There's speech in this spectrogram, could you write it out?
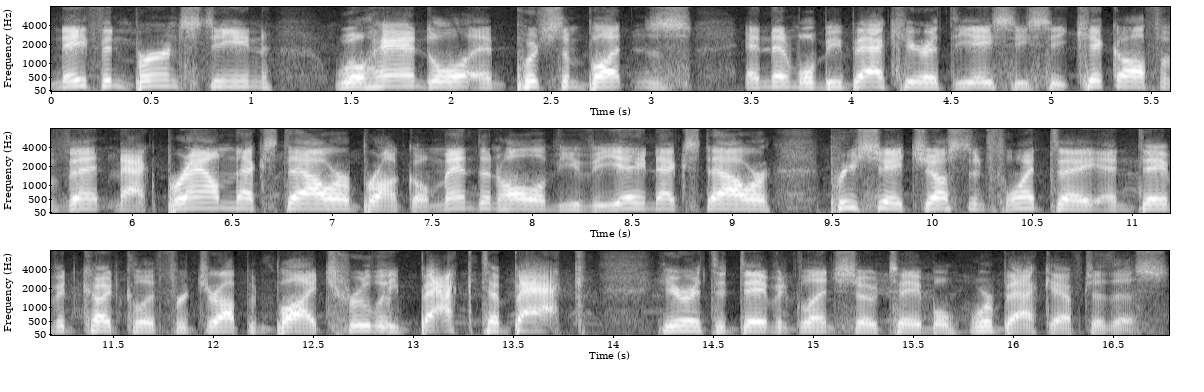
Nathan Bernstein will handle and push some buttons, and then we'll be back here at the ACC kickoff event. Mack Brown next hour, Bronco Mendenhall of UVA next hour. Appreciate Justin Fuente and David Cutcliffe for dropping by, truly back to back here at the David Glenn Show table. We're back after this.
